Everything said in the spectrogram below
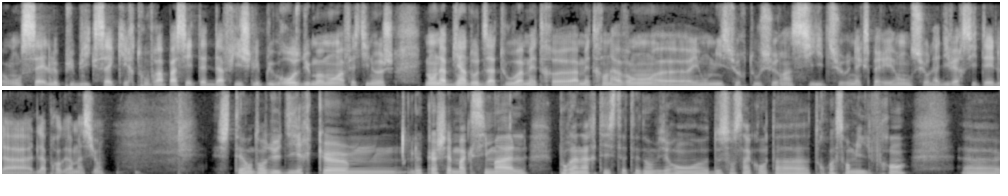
on sait, le public sait qu'il ne retrouvera pas ces têtes d'affiches les plus grosses du moment à Festineuge, mais on a bien d'autres atouts à mettre, à mettre en avant et on mise surtout sur un site, sur une expérience, sur la diversité de la programmation. Je t'ai entendu dire que hum, le cachet maximal pour un artiste était d'environ 250 euh, à 300 000 francs. Euh,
